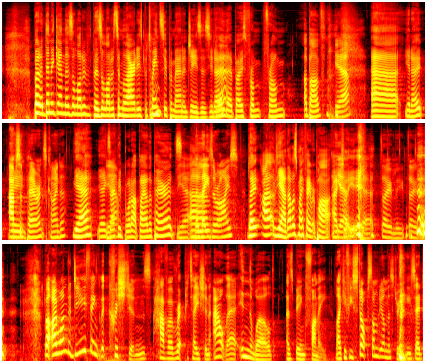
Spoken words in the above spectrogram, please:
but then again, there's a lot of there's a lot of similarities between mm-hmm. Superman and Jesus. You know, yeah. they're both from from above. Yeah. Uh, you know, absent the, parents, kind of. Yeah, yeah, exactly. Yeah. Brought up by other parents. Yeah, um, the laser eyes. Like, uh, yeah, that was my favorite part, actually. Yeah, yeah totally, totally. But I wonder, do you think that Christians have a reputation out there in the world as being funny? Like, if you stop somebody on the street and you said,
